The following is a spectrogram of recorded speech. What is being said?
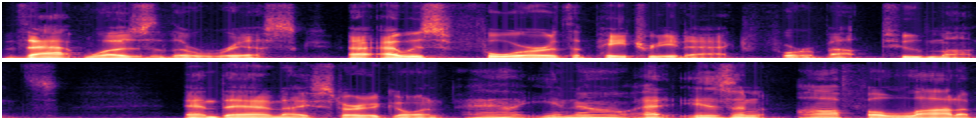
that was the risk. I, I was for the Patriot Act for about two months. And then I started going, eh, you know, that is an awful lot of,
